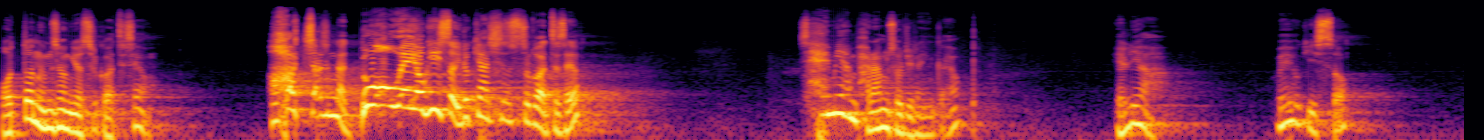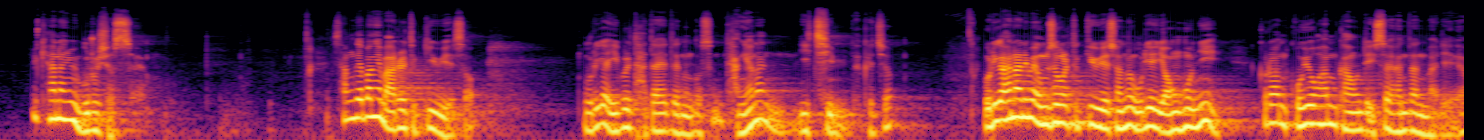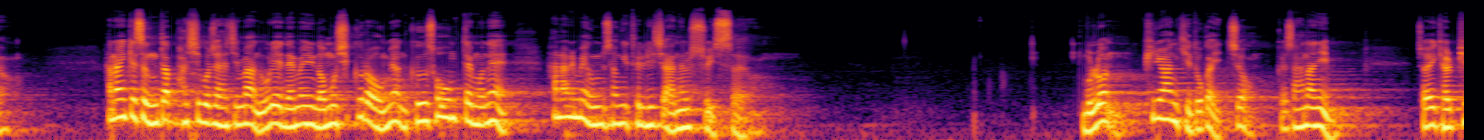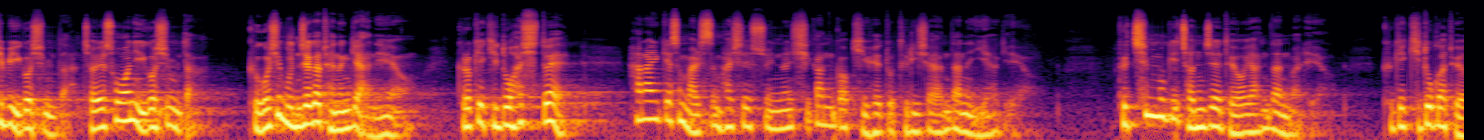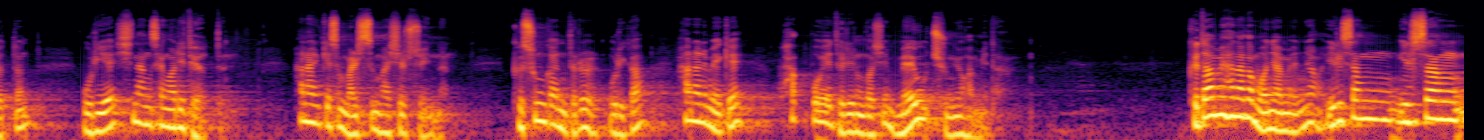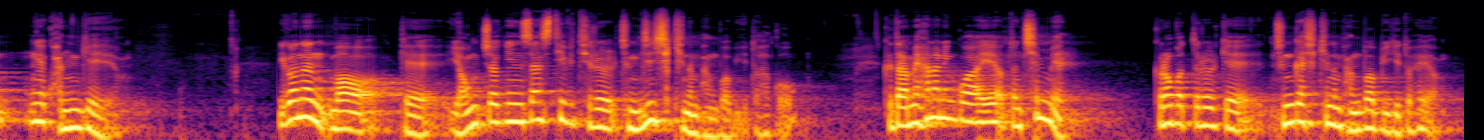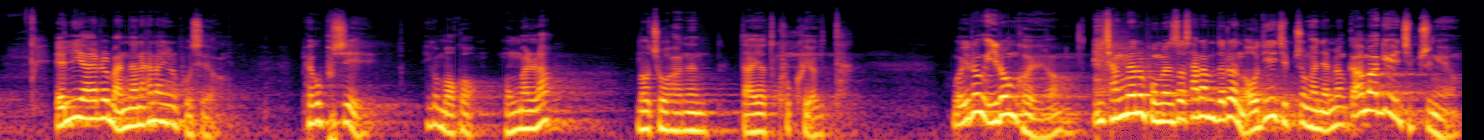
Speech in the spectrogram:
어떤 음성이었을 것 같으세요? 아, 짜증나. 너 왜 여기 있어? 이렇게 하셨을 것 같으세요? 세미한 바람 소리라니까요. 엘리야, 왜 여기 있어? 이렇게 하나님이 물으셨어요. 상대방의 말을 듣기 위해서 우리가 입을 닫아야 되는 것은 당연한 이치입니다. 그죠? 우리가 하나님의 음성을 듣기 위해서는 우리의 영혼이 그러한 고요함 가운데 있어야 한단 말이에요. 하나님께서 응답하시고자 하지만 우리의 내면이 너무 시끄러우면 그 소음 때문에 하나님의 음성이 들리지 않을 수 있어요. 물론 필요한 기도가 있죠. 그래서 하나님, 저의 결핍이 이것입니다. 저의 소원이 이것입니다. 그것이 문제가 되는 게 아니에요. 그렇게 기도하시되 하나님께서 말씀하실 수 있는 시간과 기회도 드리셔야 한다는 이야기예요. 그 침묵이 전제되어야 한단 말이에요. 그게 기도가 되었든 우리의 신앙생활이 되었든 하나님께서 말씀하실 수 있는 그 순간들을 우리가 하나님에게 확보해 드리는 것이 매우 중요합니다. 그 다음에 하나가 뭐냐면요. 일상, 일상의 관계예요. 이거는 뭐, 이렇게 영적인 센스티비티를 증진시키는 방법이기도 하고, 그 다음에 하나님과의 어떤 친밀, 그런 것들을 이렇게 증가시키는 방법이기도 해요. 엘리야를 만나는 하나님을 보세요. 배고프지? 이거 먹어. 목말라? 너 좋아하는 다이어트 코크 여기 있다. 뭐 이런, 이런 거예요. 이 장면을 보면서 사람들은 어디에 집중하냐면 까마귀에 집중해요.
